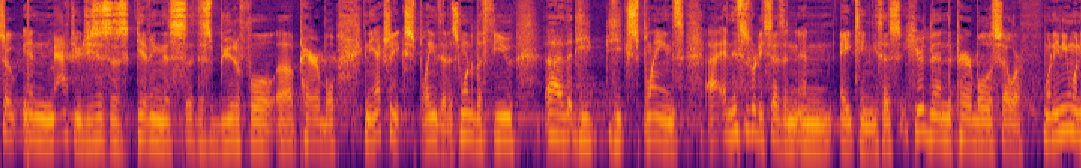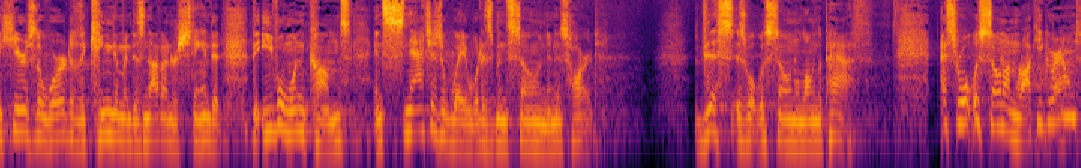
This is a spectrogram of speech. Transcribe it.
So in Matthew, Jesus is giving this, this beautiful uh, parable, and he actually explains it. It's one of the few uh, that he, he explains. Uh, and this is what he says in, in 18. He says, Hear then the parable of the sower. When anyone hears the word of the kingdom and does not understand it, the evil one comes and snatches away what has been sown in his heart. This is what was sown along the path. As for what was sown on rocky ground,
